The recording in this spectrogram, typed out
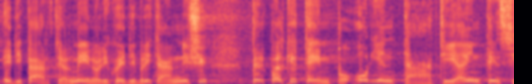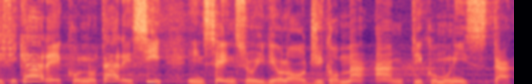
e di parte almeno di quelli britannici per qualche tempo orientati a intensificare e connotare sì in senso ideologico ma anticomunista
